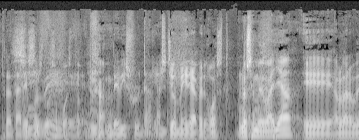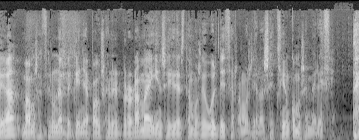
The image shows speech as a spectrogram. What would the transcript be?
trataremos Sí, sí, de, de disfrutarlas. Yo me iré a ver Ghost. No se me vaya, eh, Álvaro Vega. Vamos a hacer una pequeña pausa en el programa y enseguida estamos de vuelta y cerramos ya la sección como se merece.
